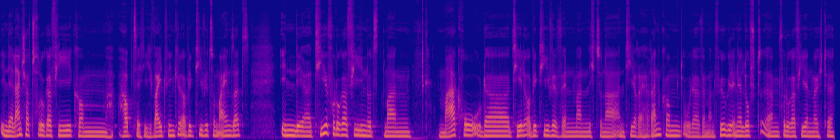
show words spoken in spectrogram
In der Landschaftsfotografie kommen hauptsächlich Weitwinkelobjektive zum Einsatz. In der Tierfotografie nutzt man Makro- oder Teleobjektive, wenn man nicht so nah an Tiere herankommt oder wenn man Vögel in der Luft ähm, fotografieren möchte.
